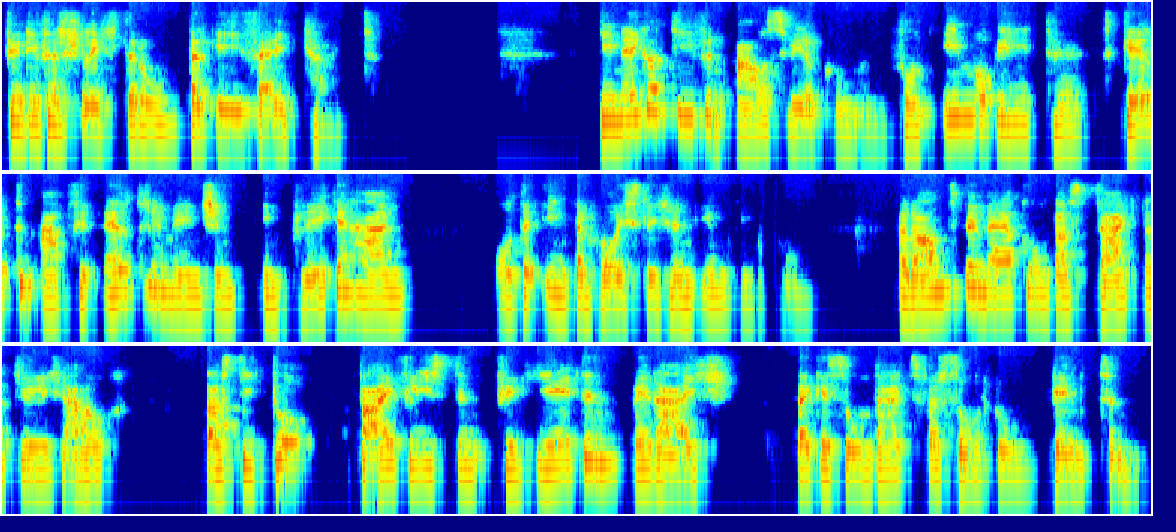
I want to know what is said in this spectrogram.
für die Verschlechterung der Gehfähigkeit. Die negativen Auswirkungen von Immobilität gelten auch für ältere Menschen im Pflegeheim oder in der häuslichen Umgebung. Randbemerkung, das zeigt natürlich auch, dass die Top 5 Listen für jeden Bereich der Gesundheitsversorgung gelten.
